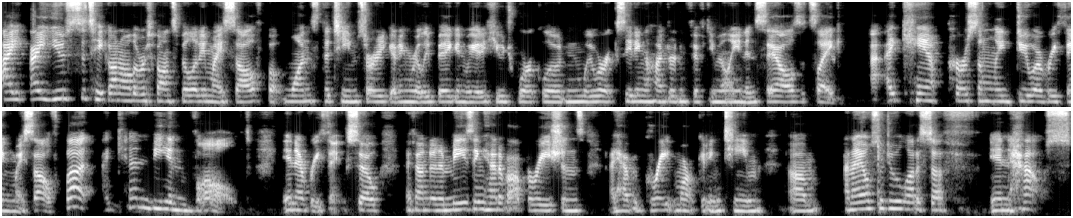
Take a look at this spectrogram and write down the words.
I, I used to take on all the responsibility myself, but once the team started getting really big and we had a huge workload and we were exceeding 150 million in sales, it's like I, can't personally do everything myself, but I can be involved in everything. So I found an amazing head of operations. I have a great marketing team, um, and I also do a lot of stuff in house.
